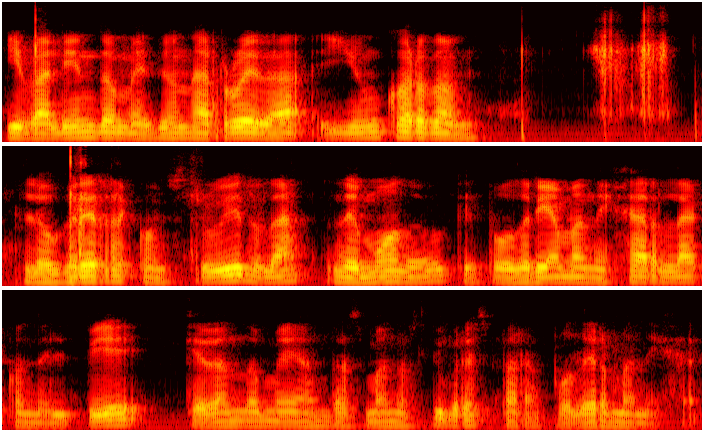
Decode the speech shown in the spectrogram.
y valiéndome de una rueda y un cordón, logré reconstruirla de modo que podría manejarla con el pie, quedándome ambas manos libres para poder manejar.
